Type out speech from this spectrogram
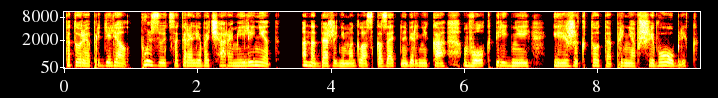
который определял, пользуется королева чарами или нет. Она даже не могла сказать наверняка, волк перед ней или же кто-то, принявший его облик.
